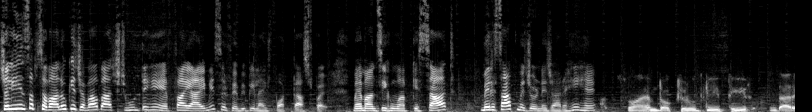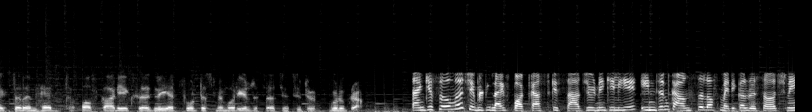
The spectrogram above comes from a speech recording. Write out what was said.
चलिए इन सब सवालों के जवाब आज ढूंढते हैं एफआईआई में, सिर्फ़ एबीपी लाइव पॉडकास्ट पर। मैं मानसी हूँ आपके साथ। मेरे साथ में जुड़ने जा रहे हैं So I am Dr. Udgit Theer, Director and Head of Cardiac Surgery at Fortis Memorial Research Institute, Gurugram. Thank you so much ABP live podcast के साथ जुड़ने के लिए Indian Council of Medical Research ने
